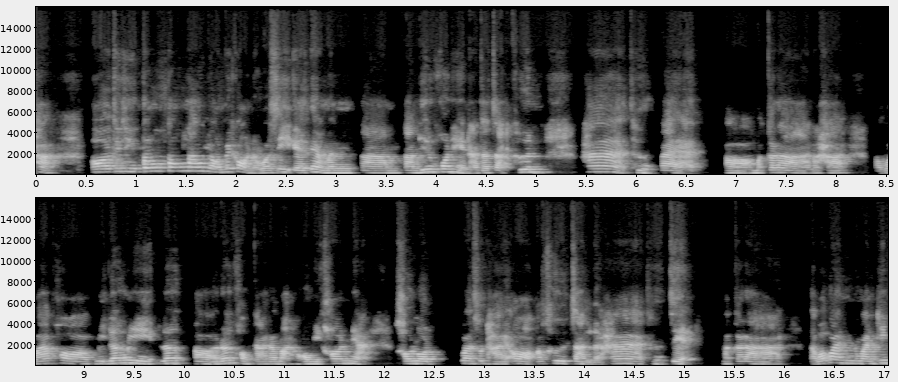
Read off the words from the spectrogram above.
ค่ะอ๋อจริงๆ ต้องต้องเล่าย้อนไปก่อนนะว่า CES เนี่ยมันตามตามที่ทุกคนเห็นอาจจะจัดขึ้นห้าถึงแปด มกรานะคะ แต่ว่าพอมีเรื่องมีเรื่องเรื่องของการระบาดของโอมิคอนเนี่ยเขาลดวันสุดท้ายออกก็คือจันเหลือห้าถึงเจ็ดมกราแต่ว่าวันวันที่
